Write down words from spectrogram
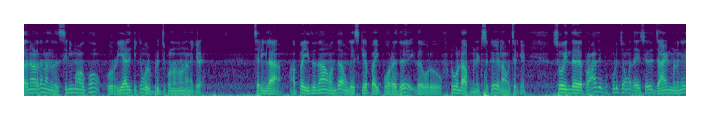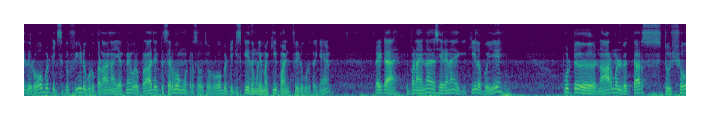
அதனால தான் நான் அந்த சினிமாவுக்கும் ஒரு ரியாலிட்டிக்கும் ஒரு பிரிட்ஜ் பண்ணணும்னு நினைக்கிறேன். சரிங்களா? அப்போ இதுதான் வந்து அவங்க எஸ்கேப் ஆகி போகிறது இதை ஒரு டூ அண்ட் ஆஃப் மினிட்ஸுக்கு நான் வச்சுருக்கேன். ஸோ இந்த ப்ராஜெக்ட் பிடிச்சவங்க தயவுசெய்து ஜாயின் பண்ணுங்கள் இது ரோபோட்டிக்ஸுக்கு ஃபீடு கொடுக்கலாம். நான் ஏற்கனவே ஒரு ப்ராஜெக்ட் செர்வோ மோட்டர்ஸை வச்சு ரோபோட்டிக்ஸ்க்கு இது மூலிமா கீ பாயிண்ட் ஃபீடு கொடுத்துருக்கேன். ரைட்டா இப்போ நான் என்ன செய்கிறேன்னா இதுக்கு கீழே போய் put normal vectors to show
